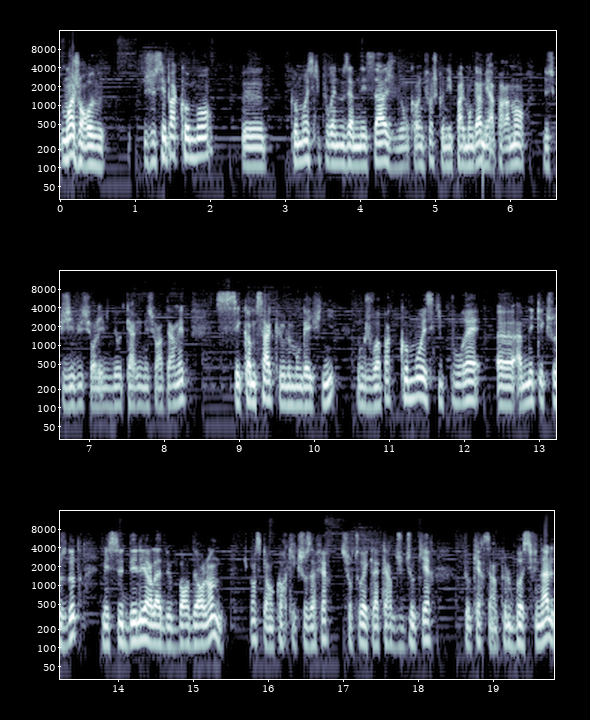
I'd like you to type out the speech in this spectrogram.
moi j'en reveux. Je sais pas comment, euh, comment est-ce qu'il pourrait nous amener ça. Je, encore une fois, je connais pas le manga, mais apparemment, de ce que j'ai vu sur les vidéos de Karim et sur internet, c'est comme ça que le manga est fini. Donc je vois pas comment est-ce qu'il pourrait euh, amener quelque chose d'autre. Mais ce délire là de Borderland, je pense qu'il y a encore quelque chose à faire, surtout avec la carte du Joker. Joker, c'est un peu le boss final.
